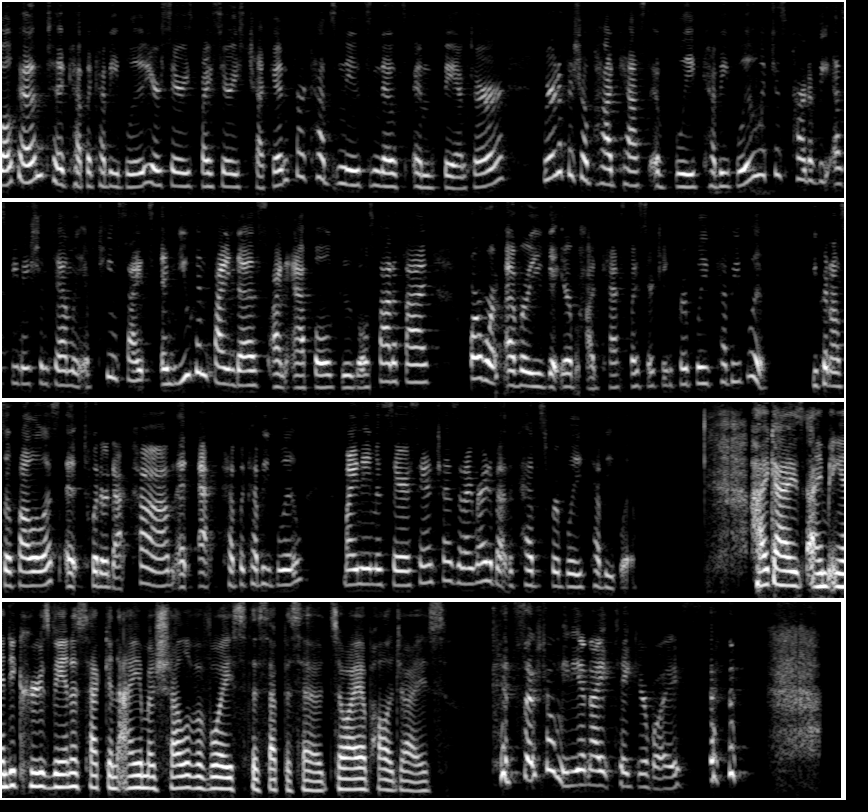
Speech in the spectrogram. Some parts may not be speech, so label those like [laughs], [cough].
Welcome to Cup of Cubby Blue, your series by series check in for Cubs news, notes, and banter. We're an official podcast of Bleed Cubby Blue, which is part of the SB Nation family of team sites. And you can find us on Apple, Google, Spotify, or wherever you get your podcast by searching for Bleed Cubby Blue. You can also follow us at twitter.com at, at Cup of Cubby Blue. My name is Sara Sanchez, and I write about the Cubs for Bleed Cubby Blue. Hi, guys. I'm Andi Cruz Vanasek, and I am a shell of a voice this episode, so I apologize. Did social media night take your voice?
